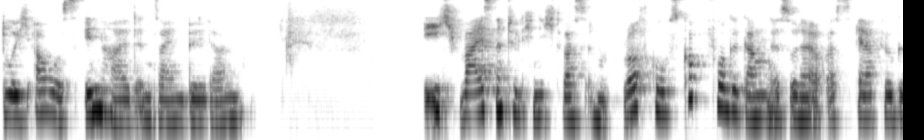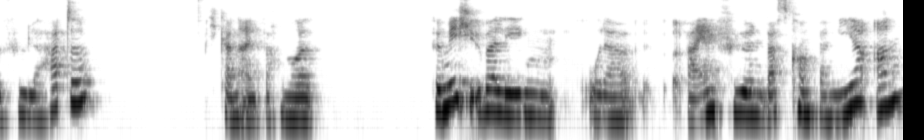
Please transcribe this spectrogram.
durchaus Inhalt in seinen Bildern. Ich weiß natürlich nicht, was in Rothkos Kopf vorgegangen ist oder was er für Gefühle hatte. Ich kann einfach nur für mich überlegen oder reinfühlen, was kommt bei mir an,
